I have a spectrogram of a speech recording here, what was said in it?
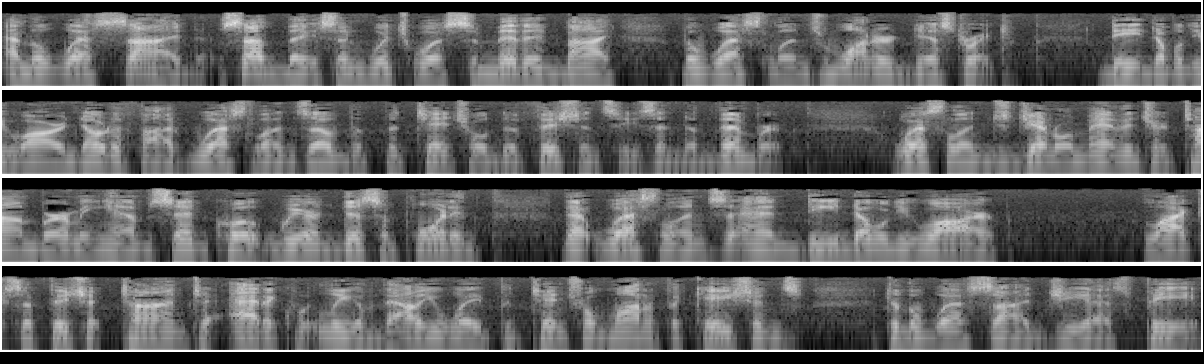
and the West Side Subbasin, which was submitted by the Westlands Water District. DWR notified Westlands of the potential deficiencies in November. Westlands General Manager Tom Birmingham said, quote, we are disappointed that Westlands and DWR lack sufficient time to adequately evaluate potential modifications to the Westside GSP.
